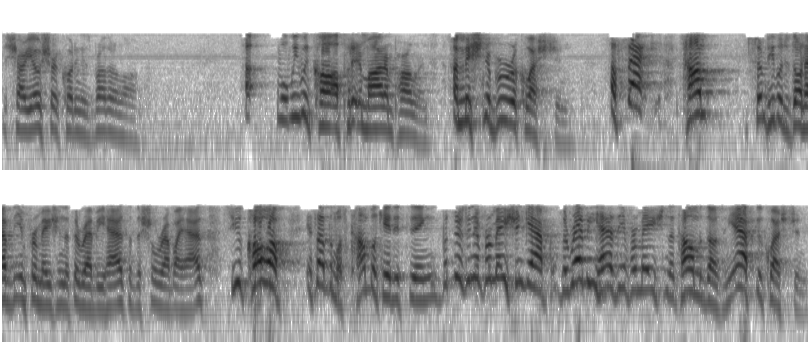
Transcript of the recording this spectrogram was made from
the Shar Yosher, quoting his brother-in-law. Uh, what we would call, I'll put it in modern parlance, a Mishnah Berurah question. A fact. Tom, some people just don't have the information that the Rebbe has, that the Shul Rabbi has. So you call up. It's not the most complicated thing, but there's an information gap. The Rebbe has the information the Talmid doesn't. You ask a question.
